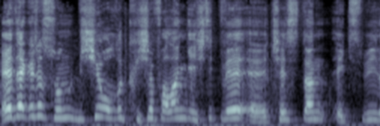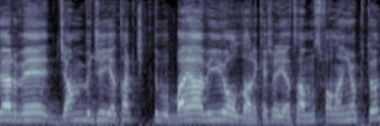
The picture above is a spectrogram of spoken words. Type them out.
Evet arkadaşlar son bir şey oldu. Kışa falan geçtik ve e, chest'ten XP'ler ve cam böceği yatak çıktı. Bu bayağı bir iyi oldu arkadaşlar. Yatağımız falan yoktu.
